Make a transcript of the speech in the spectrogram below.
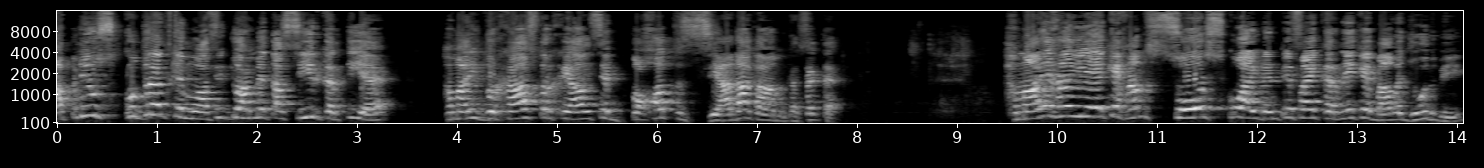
اپنی اس قدرت کے موافق جو ہمیں تاثیر کرتی ہے، ہماری درخواست اور خیال سے بہت زیادہ کام کر سکتا ہے۔ ہمارے ہاں یہ ہے کہ ہم سورس کو آئیڈینٹیفائی کرنے کے باوجود بھی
